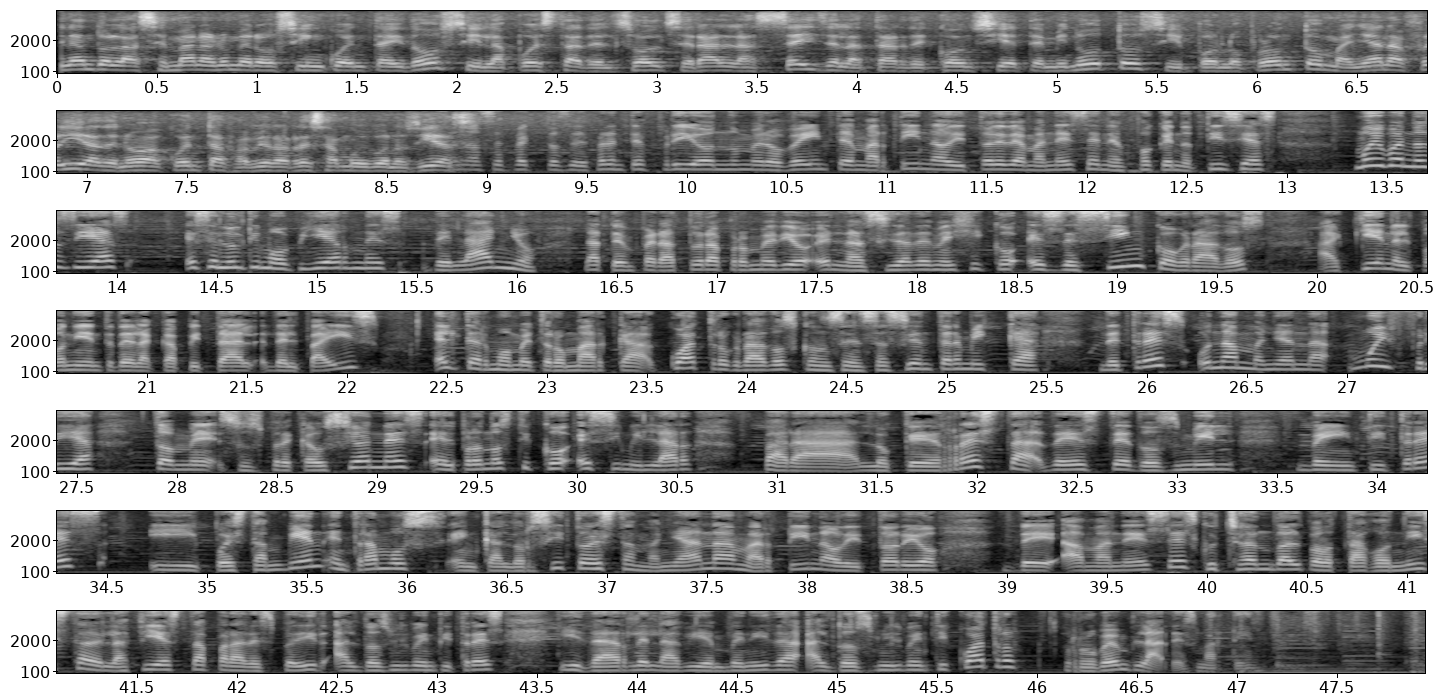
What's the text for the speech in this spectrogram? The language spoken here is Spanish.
Terminando la semana número 52 y la puesta del sol será a las 6 de la tarde con 7 minutos y por lo pronto mañana fría de nueva cuenta Fabiola Reza, muy buenos días. Los efectos del Frente Frío número 20, Martín, auditorio de Amanece en Enfoque Noticias. Muy buenos días, es el último viernes del año. La temperatura promedio en la Ciudad de México es de 5 grados, aquí en el poniente de la capital del país. El termómetro marca 4 grados con sensación térmica de 3, una mañana muy fría. Tome sus precauciones, el pronóstico es similar para lo que resta de este 2023 y pues también entramos en calorcito esta mañana, Martín, auditorio de Amanece, escuchando al protagonista de la fiesta para despedir al 2023 y darle la bienvenida al 2024, Rubén Blades, Martín.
